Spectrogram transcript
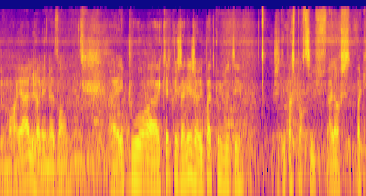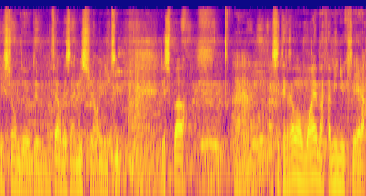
de Montréal, j'avais 9 ans. et pour quelques années, j'avais pas de communauté. J'étais pas sportif, alors c'est pas question de, de, faire des amis sur une équipe de sport. Euh, c'était vraiment moi et ma famille nucléaire.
